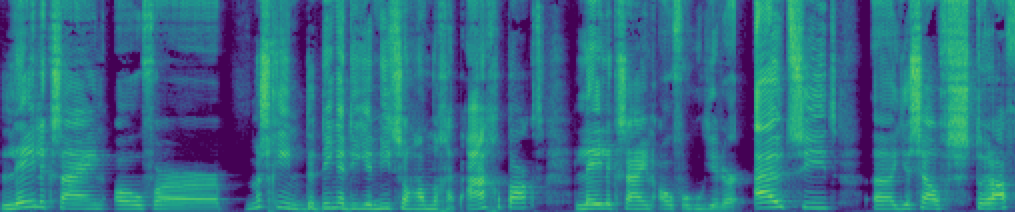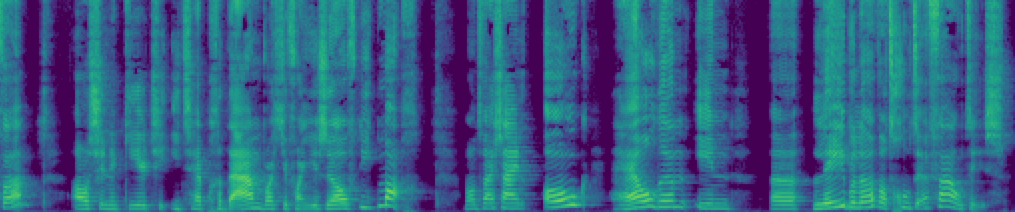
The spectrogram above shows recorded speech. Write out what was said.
Lelijk zijn over misschien de dingen die je niet zo handig hebt aangepakt. Lelijk zijn over hoe je eruit ziet. Uh, jezelf straffen als je een keertje iets hebt gedaan wat je van jezelf niet mag. Want wij zijn ook helden in uh, labelen wat goed en fout is.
